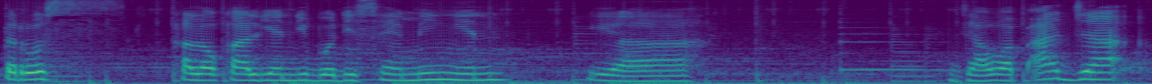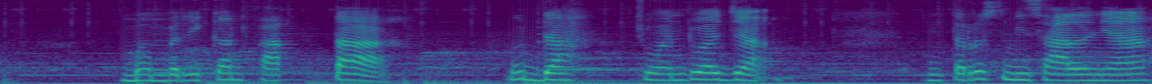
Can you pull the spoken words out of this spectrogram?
Terus kalau kalian di body shamingin, ya jawab aja, memberikan fakta. Udah, cuman itu aja. Terus misalnya,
